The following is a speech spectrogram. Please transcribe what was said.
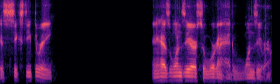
is 63. And it has one zero, so we're going to add one zero.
